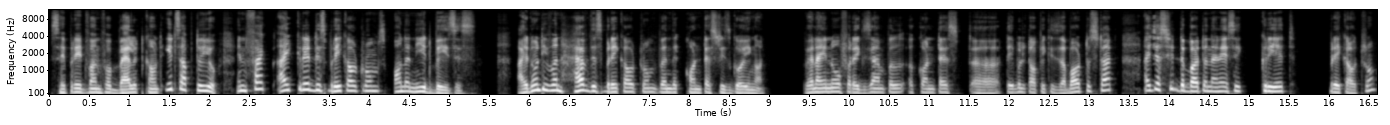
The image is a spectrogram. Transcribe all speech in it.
separate one for ballot count. It's up to you. In fact, I create these breakout rooms on a need basis. I don't even have this breakout room when the contest is going on. When I know, for example, a contest uh, table topic is about to start, I just hit the button and I say create breakout room.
